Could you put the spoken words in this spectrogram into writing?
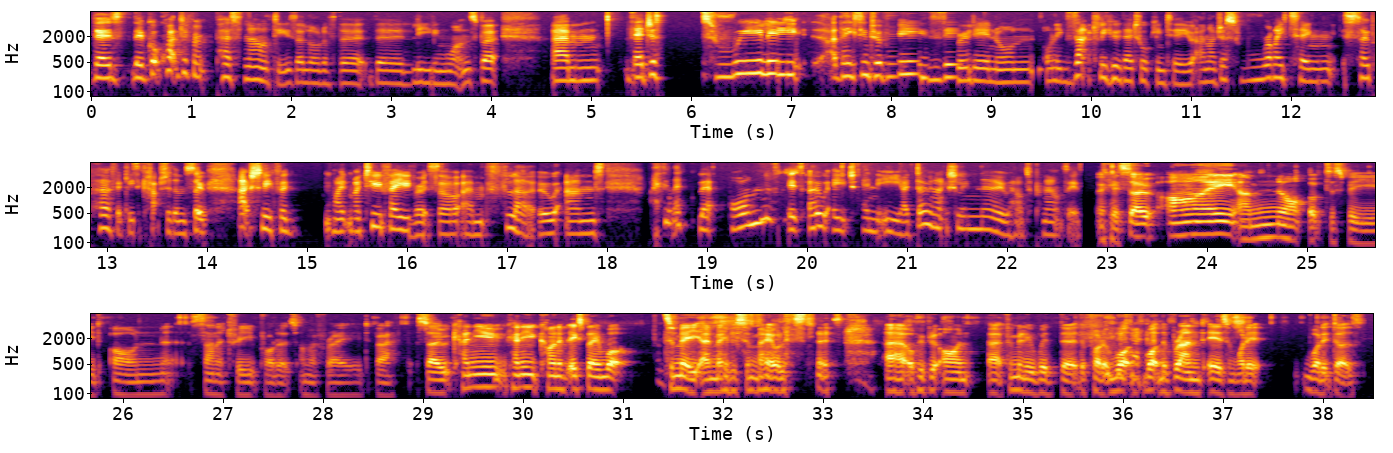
there's they've got quite different personalities. A lot of the the leading ones, but um, they're just really they seem to have really zeroed in on on exactly who they're talking to and are just writing so perfectly to capture them. So actually for my, my two favorites are um, flow and i think they're, they're Ohne. It's o-h-n-e i don't actually know how to pronounce it. Okay so i am not up to speed on sanitary products i'm afraid beth. So can you can you kind of explain what to me and maybe some male listeners uh, or people who aren't uh, familiar with the, the product what what the brand is and what it what it does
